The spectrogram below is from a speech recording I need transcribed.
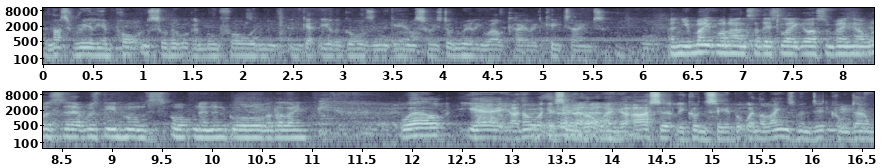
and that's really important so that we can move forward and, and get the other goals in the game. So he's done really well, Kyle, at key times. And you might want to answer this like Arsene Wenger. Was uh, was Dean Holmes opening and goal over the line? Well, yeah, I know what you're saying about Wenger. I certainly couldn't see it, but when the linesman did come down,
